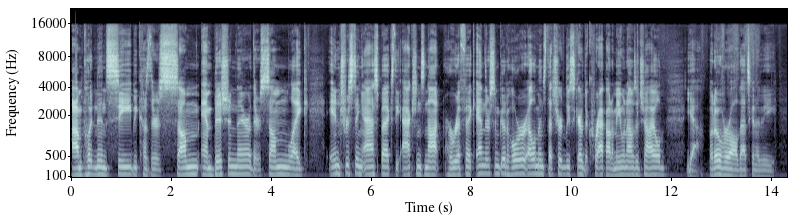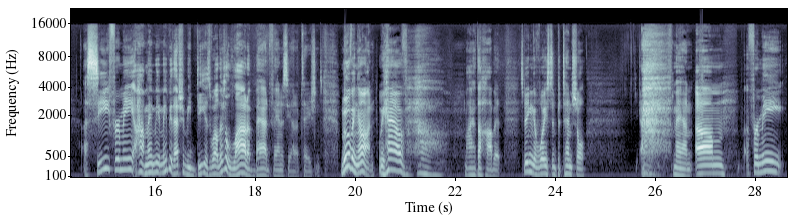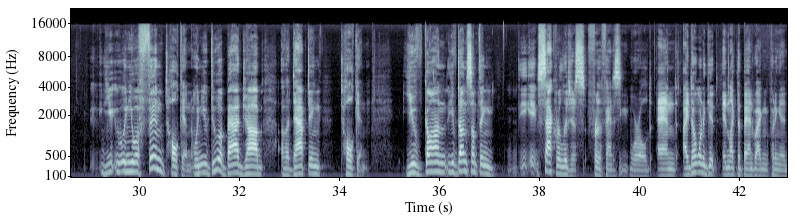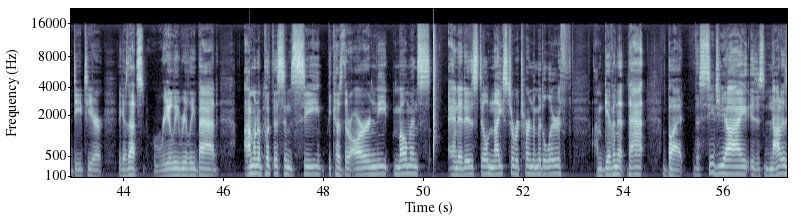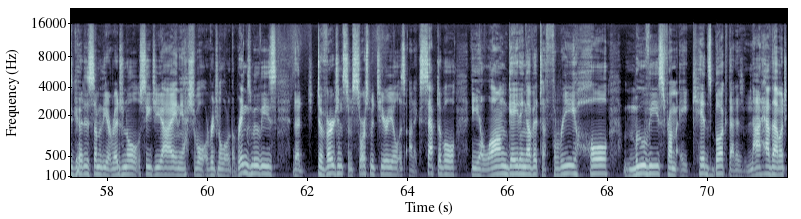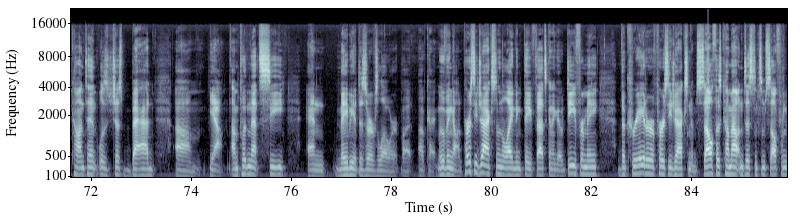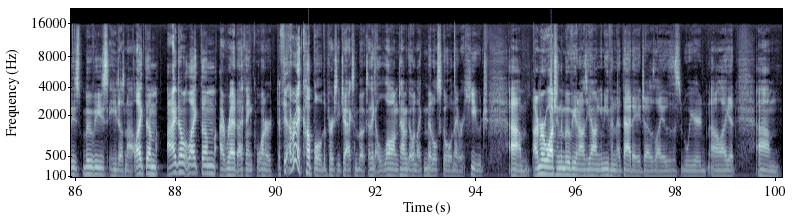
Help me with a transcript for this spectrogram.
I'm putting in C because there's some ambition there. There's some like interesting aspects. The action's not horrific, and there's some good horror elements that certainly scared the crap out of me when I was a child. Yeah, but overall, that's going to be a C for me. Ah, maybe maybe that should be D as well. There's a lot of bad fantasy adaptations. Moving on, we have oh, my The Hobbit. Speaking of wasted potential, man, um, for me, you when you offend Tolkien, when you do a bad job of adapting Tolkien, you've gone you've done something sacrilegious for the fantasy world and i don't want to get in like the bandwagon putting it in d tier because that's really really bad. I'm going to put this in c because there are neat moments and it is still nice to return to middle earth i'm giving it that but the CGI is not as good as some of the original CGI in the actual original Lord of the Rings movies. The divergence from source material is unacceptable. The elongating of it to three whole movies from a kid's book that does not have that much content was just bad. Um, yeah, I'm putting that C, and maybe it deserves lower, but okay. Moving on. Percy Jackson and the Lightning Thief, that's going to go D for me. The creator of Percy Jackson himself has come out and distanced himself from these movies. He does not like them. I don't like them. I read, I think, one or I read a couple of the Percy Jackson books. I think a long time ago in like middle school, and they were huge. Um, I remember watching the movie when I was young, and even at that age, I was like, "This is weird. I don't like it." Um,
